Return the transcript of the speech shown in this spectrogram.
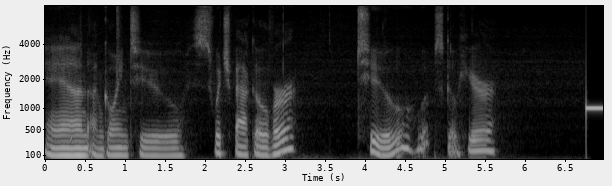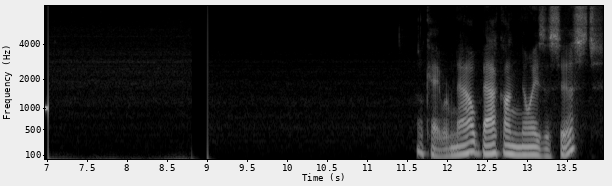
and I'm going to switch back over to. Whoops, go here Okay, we're now back on noise assist.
